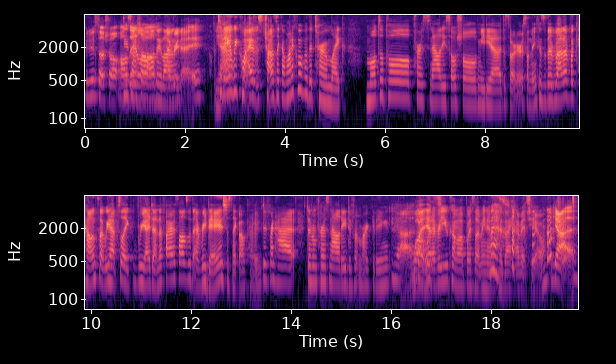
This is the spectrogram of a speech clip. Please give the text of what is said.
We do social all Do day social long, all day long. every day. Today we I was I was like I want to come up with a term like multiple personality social media disorder or something because the amount of accounts that we have to like re-identify ourselves with every day is just like okay different hat different personality different marketing Yeah. Well, But whatever you come up with, let me know because I have it too. yeah.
